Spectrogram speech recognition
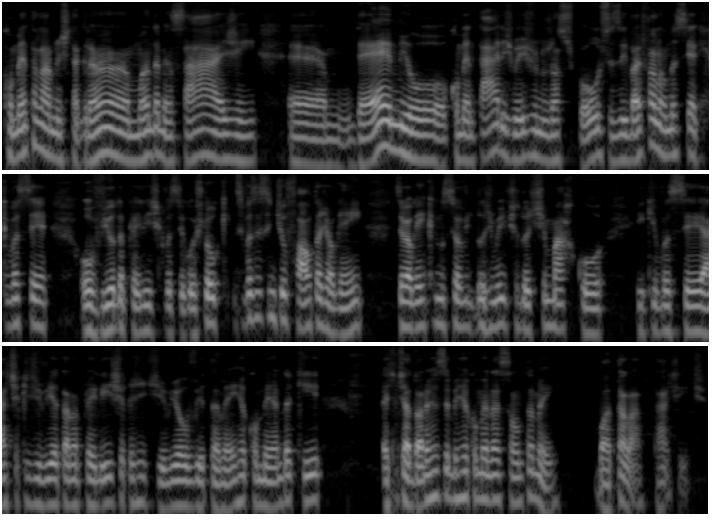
comenta lá no Instagram, manda mensagem, eh, DM ou comentários mesmo nos nossos posts e vai falando, assim, o que que você ouviu da playlist que você gostou, se você sentiu falta de alguém, se teve alguém que no seu 2022 te marcou e que você acha que devia estar na playlist, que a gente devia ouvir também, recomenda que a gente adora receber recomendação também. Bota lá, tá, gente?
